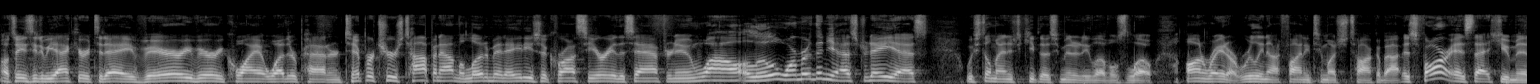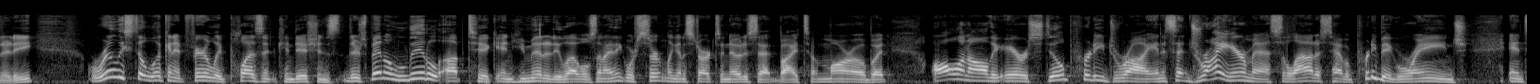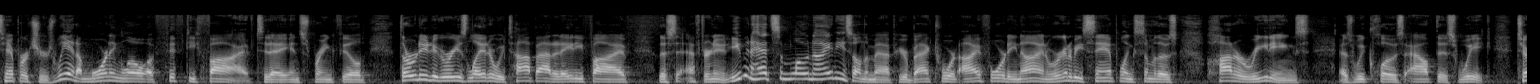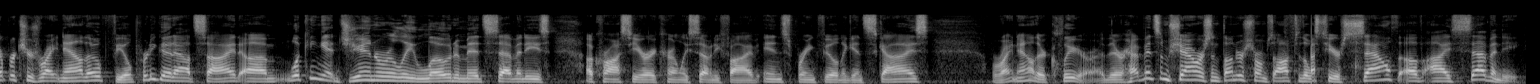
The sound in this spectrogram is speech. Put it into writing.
Well, it's easy to be accurate today. Very, very quiet weather pattern. Temperatures topping out in the low to mid 80s across the area this afternoon. While a little warmer than yesterday, yes, we still managed to keep those humidity levels low. On radar, really not finding too much to talk about. As far as that humidity, really still looking at fairly pleasant conditions. There's been a little uptick in humidity levels, and I think we're certainly going to start to notice that by tomorrow. But all in all, the air is still pretty dry, and it's that dry air mass that allowed us to have a pretty big range in temperatures. We had a morning low of 55 today in Springfield. 30 degrees later, we top out at 85 this afternoon. Even had some low 90s on the map here back toward I-49. We're going to be sampling some of those hotter readings as we close out this week. Temperatures right now, though, feel pretty good outside. Um, looking at generally low to mid 70s across the area, currently 75 in Springfield. Again, skies. Right now, they're clear. There have been some showers and thunderstorms off to the west here, south of I 70.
